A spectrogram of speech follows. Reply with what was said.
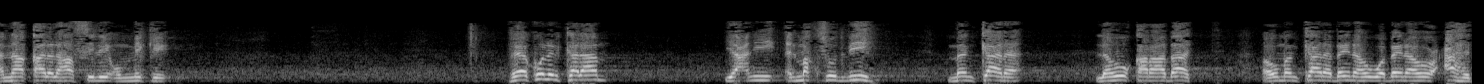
أنها قال لها صلي أمك فيكون الكلام يعني المقصود به من كان له قرابات أو من كان بينه وبينه عهد.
